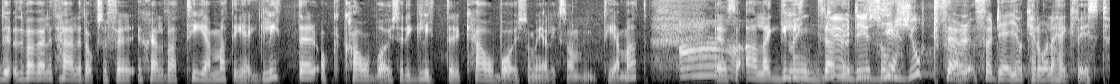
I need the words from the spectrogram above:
Det, det, var väldigt härligt också för själva temat är glitter och cowboy. Så det är glitter-cowboy som är liksom temat. Ah. Eh, så alla glittrade Men gud, det är ju som jätte... gjort för, för dig och Carola Häggkvist.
